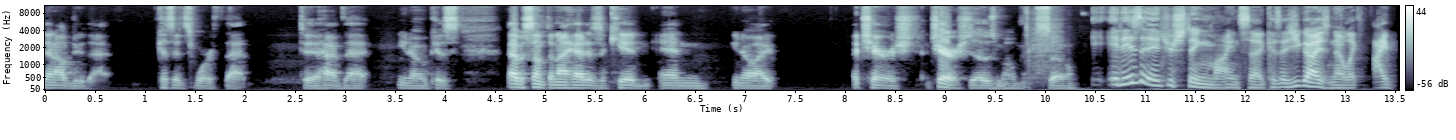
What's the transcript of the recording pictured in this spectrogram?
then I'll do that because it's worth that to have that, you know, because that was something I had as a kid, and you know, I I cherish cherish those moments. So it is an interesting mindset because, as you guys know, like I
